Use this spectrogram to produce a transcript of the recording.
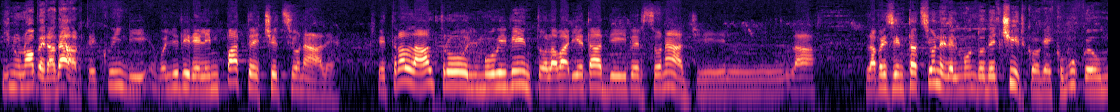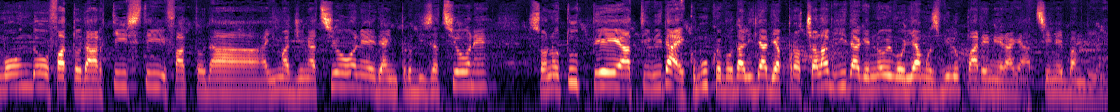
in un'opera d'arte, quindi voglio dire l'impatto è eccezionale e tra l'altro il movimento, la varietà dei personaggi, la, la, presentazione del mondo del circo, che è comunque un mondo fatto da artisti, fatto da immaginazione, da improvvisazione, sono tutte attività e comunque modalità di approccio alla vita che noi vogliamo sviluppare nei ragazzi, nei bambini.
